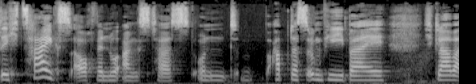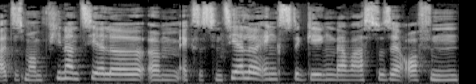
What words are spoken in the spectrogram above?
dich zeigst, auch wenn du Angst hast. Und hab das irgendwie bei, ich glaube, als es mal um finanzielle, ähm, existenzielle Ängste ging, da warst du sehr offen.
